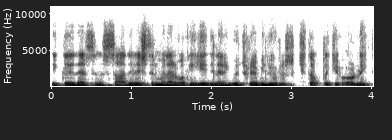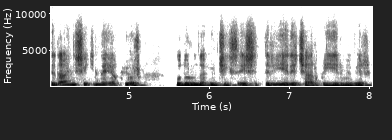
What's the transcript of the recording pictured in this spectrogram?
Dikkat ederseniz sadeleştirmeler bakın 7'leri götürebiliyoruz. Kitaptaki örnekte de aynı şekilde yapıyor. Bu durumda 3x eşittir 7 çarpı 21.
